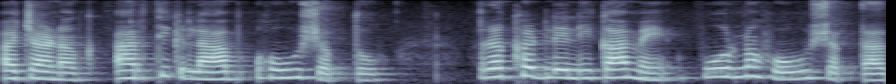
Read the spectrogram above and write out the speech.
अचानक आर्थिक लाभ होऊ शकतो. रखडलेली कामे पूर्ण होऊ शकतात.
